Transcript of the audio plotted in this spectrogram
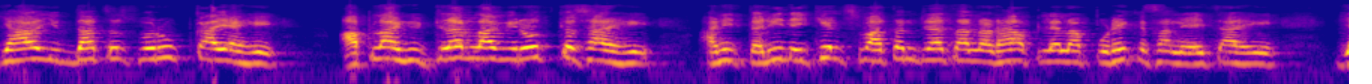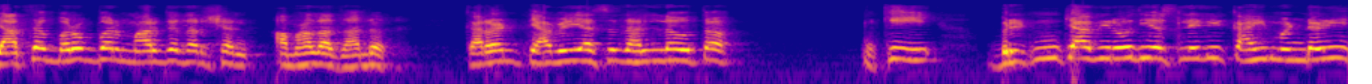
ह्या युद्धाचं स्वरूप काय आहे? आपला हिटलरला विरोध कसा आहे? आणि तरी देखील स्वातंत्र्याचा लढा आपल्याला पुढे कसा न्यायचा आहे? याचं बरोबर मार्गदर्शन आम्हाला झालं. कारण त्यावेळी असं झालेलं होतं की ब्रिटनच्या विरोधी असलेली काही मंडळी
